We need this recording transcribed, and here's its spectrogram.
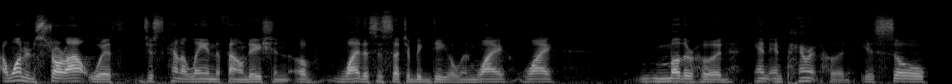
I wanted to start out with just kind of laying the foundation of why this is such a big deal and why why motherhood and, and parenthood is so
